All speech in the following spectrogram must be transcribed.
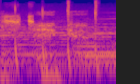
stick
